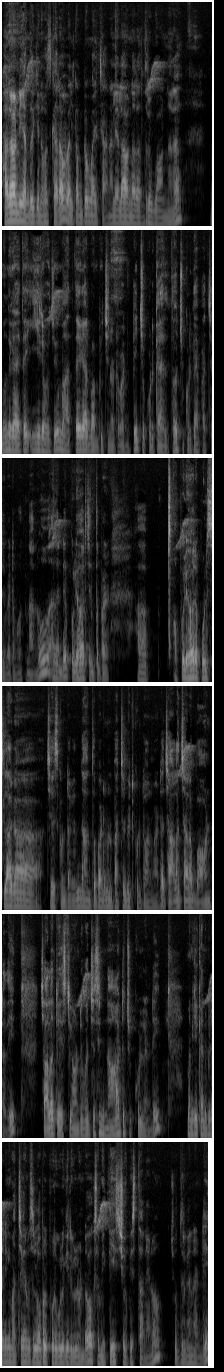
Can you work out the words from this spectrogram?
హలో అండి అందరికీ నమస్కారం. Welcome to my channel. ఎలా ఉన్నారు? అందరూ బాగున్నారా? ముందుగా అయితే ఈరోజు మా అత్తయ్య గారు పంపించినటువంటి చుక్కుడుకాయలతో చుక్కుడుకాయ పచ్చడి పెట్టబోతున్నాను. అదంటే పులిహోర చింతప పులిహోర పులుసులాగా చేసుకుంటాం కదా దాంతోపాటు మనం పచ్చడి పెట్టుకుంటాం అనమాట చాలా చాలా బాగుంటుంది. చాలా టేస్టీగా ఉంటుంది. వచ్చేసి నాటు చుక్కుళ్ళు అండి మనకి కనిపించడానికి మచ్చ కనిపిస్తే లోపల పురుగులు గిరుగులు ఉండవు. ఒకసారి మీకు తీసి చూపిస్తాను నేను. చూద్దరు కానండి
